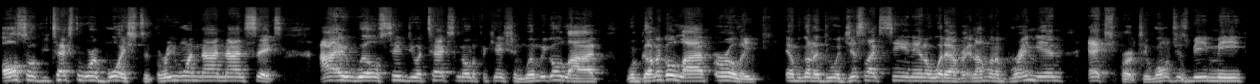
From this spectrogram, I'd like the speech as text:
Also, if you text the word Boyce to 31996, I will send you a text notification when we go live. We're going to go live early and we're going to do it just like CNN or whatever. And I'm going to bring in experts. It won't just be me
